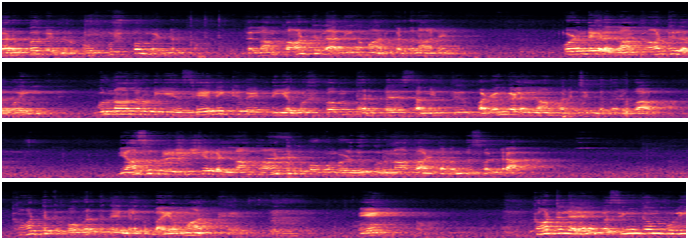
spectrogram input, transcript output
தர்ப வேண்டிருக்கும் புஷ்பம் வேண்டிருக்கும். இதெல்லாம் காட்டுல அதிகமா இருக்கிறதுனால குழந்தைகள் எல்லாம் காட்டுல போய் குருநாதருடைய சேவைக்கு வேண்டிய புஷ்பம் தர்ப சமைத்து பழங்கள் எல்லாம் பறிச்சுட்டு வருவா. வியாசருடைய சிஷியர்கள் எல்லாம் காட்டுக்கு போகும் பொழுது குருநாதாள்கிட்ட வந்து சொல்றா காட்டுக்கு போகிறதுக்கு எங்களுக்கு பயமா இருக்கு. ஏன் காட்டுல இப்ப சிங்கம் புலி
